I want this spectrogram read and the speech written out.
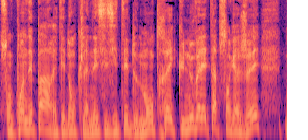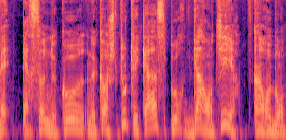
Son point de départ était donc la nécessité de montrer qu'une nouvelle étape s'engageait, mais personne ne, ne coche toutes les cases pour garantir un rebond.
